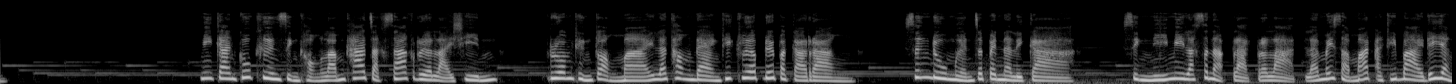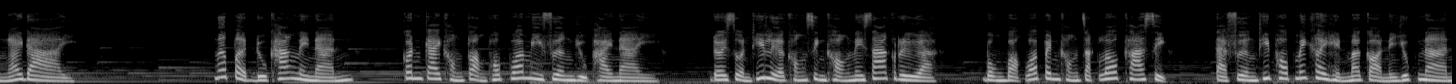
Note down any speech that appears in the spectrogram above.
มีการกู้คืนสิ่งของล้ำค่าจากซากเรือหลายชิ้น รวมถึงกล่องไม้และทองแดงที่เคลือบด้วยปะการัง ซึ่งดูเหมือนจะเป็นนาฬิกา สิ่งนี้มีลักษณะแปลกประหลาด และไม่สามารถอธิบายได้อย่างง่ายดาย เมื่อเปิดดูข้างในนั้น กลไกของกล่องพบว่ามีเฟืองอยู่ภายใน โดยส่วนที่เหลือของสิ่งของในซากเรือ บ่งบอกว่าเป็นของจากโลกคลาสสิก แต่เฟืองที่พบไม่เคยเห็นมาก่อนในยุคนั้น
